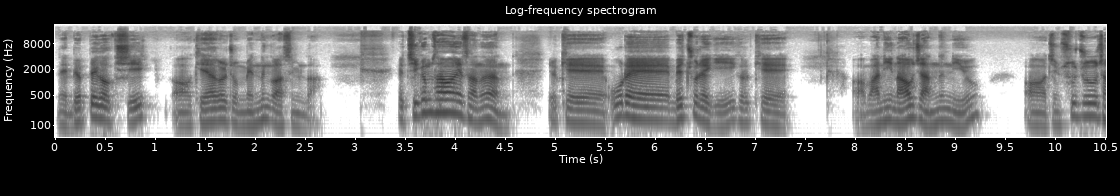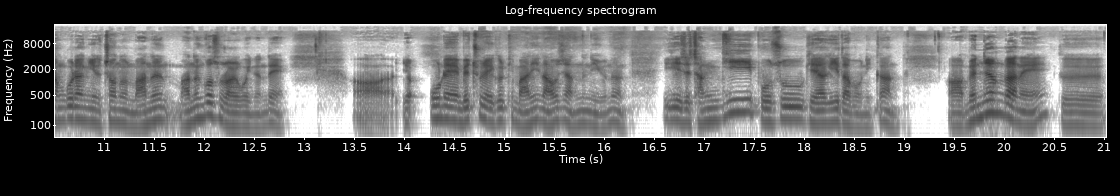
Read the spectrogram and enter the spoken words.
네, 몇백억씩 어, 계약을 좀 맺는 것 같습니다. 지금 상황에서는 이렇게 올해 매출액이 그렇게 어, 많이 나오지 않는 이유, 어, 지금 수주 잔고량이 저는 많은 많은 것으로 알고 있는데 어, 여- 올해 매출액이 그렇게 많이 나오지 않는 이유는 이게 이제 장기 보수 계약이다 보니까 어, 몇 년간의 그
